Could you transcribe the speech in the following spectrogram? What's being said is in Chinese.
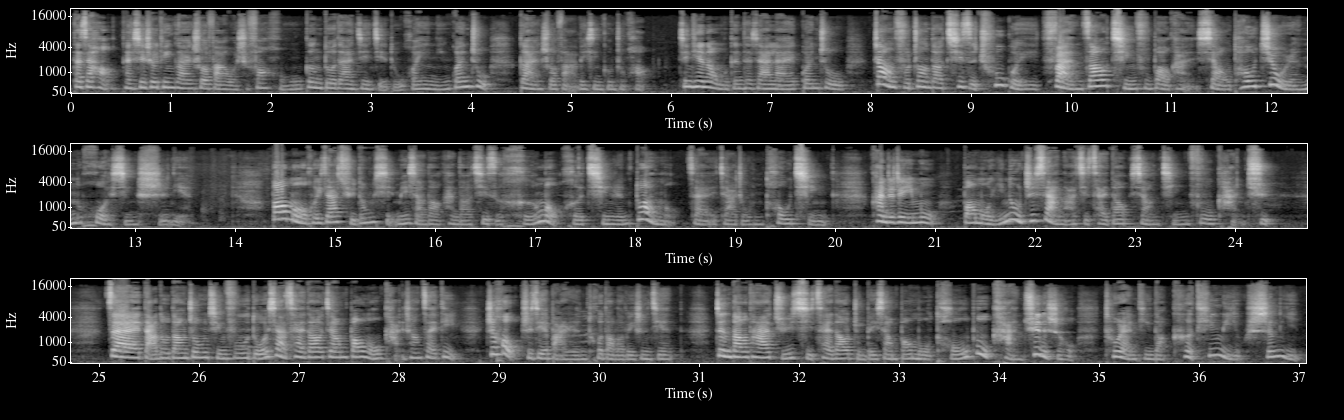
大家好，感谢收听个案说法，我是方红。更多的案件解读，欢迎您关注个案说法微信公众号。今天呢，我们跟大家来关注：丈夫撞到妻子出轨，反遭情妇暴砍，小偷救人获刑十年。包某回家取东西，没想到看到妻子何某和情人段某在家中偷情。看着这一幕，包某一怒之下拿起菜刀向情夫砍去。在打斗当中，情夫夺下菜刀将包某砍伤在地，之后直接把人拖到了卫生间。正当他举起菜刀准备向包某头部砍去的时候，突然听到客厅里有声音。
